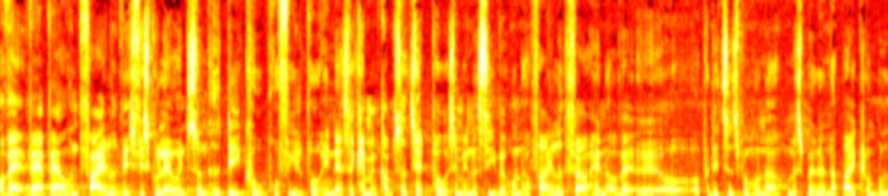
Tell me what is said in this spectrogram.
Og hvad, hvad, hvad har hun fejlet, hvis vi skulle lave en sundhed.dk-profil på hende? Altså kan man komme så tæt på simpelthen at sige, hvad hun har fejlet førhen, og, hvad, øh, og, og på det tidspunkt, hun har, hun har spillet den her bajklump ud?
